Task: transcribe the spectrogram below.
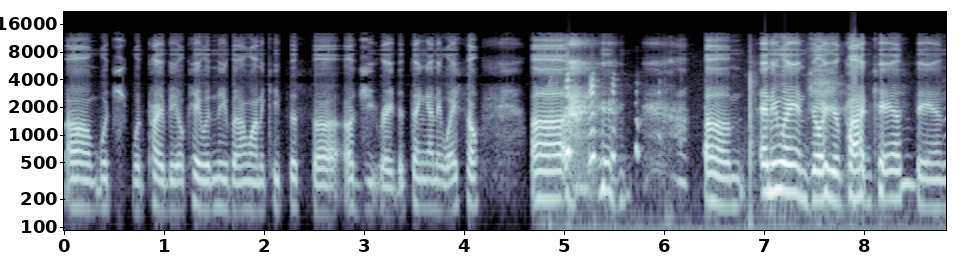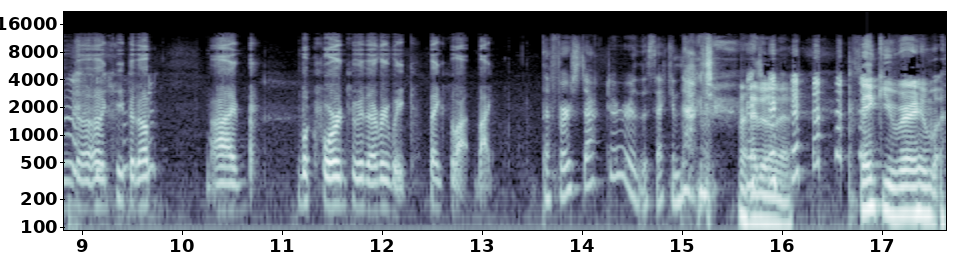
uh, which would probably be okay with me, but I want to keep this uh, a G-rated thing anyway. So, uh, um, anyway, enjoy your podcast and uh, keep it up. I look forward to it every week. Thanks a lot. Bye. The first doctor or the second doctor? I don't know. Thank you very much.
